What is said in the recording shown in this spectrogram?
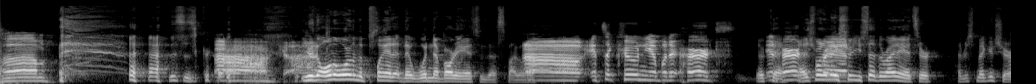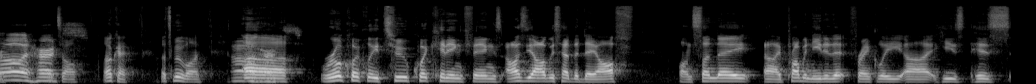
Um. this is great. Oh God. You're the only one on the planet that wouldn't have already answered this, by the way. Oh, it's Acuna, but it hurts. Okay. It hurts. I just want to make sure you said the right answer. I'm just making sure. Oh, it hurts. That's all. Okay, let's move on. Oh, uh, real quickly, two quick hitting things. Ozzie always had the day off on Sunday. Uh, he probably needed it, frankly. Uh, he's his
